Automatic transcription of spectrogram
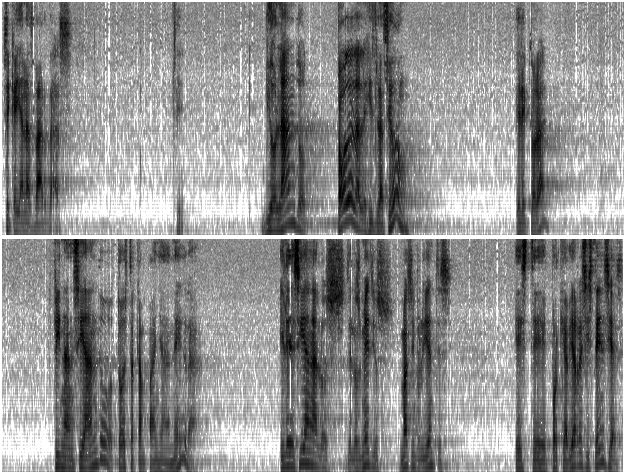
se caían las bardas, violando toda la legislación electoral. Financiando toda esta campaña negra. Y le decían a los de los medios más influyentes, este, porque había resistencias,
